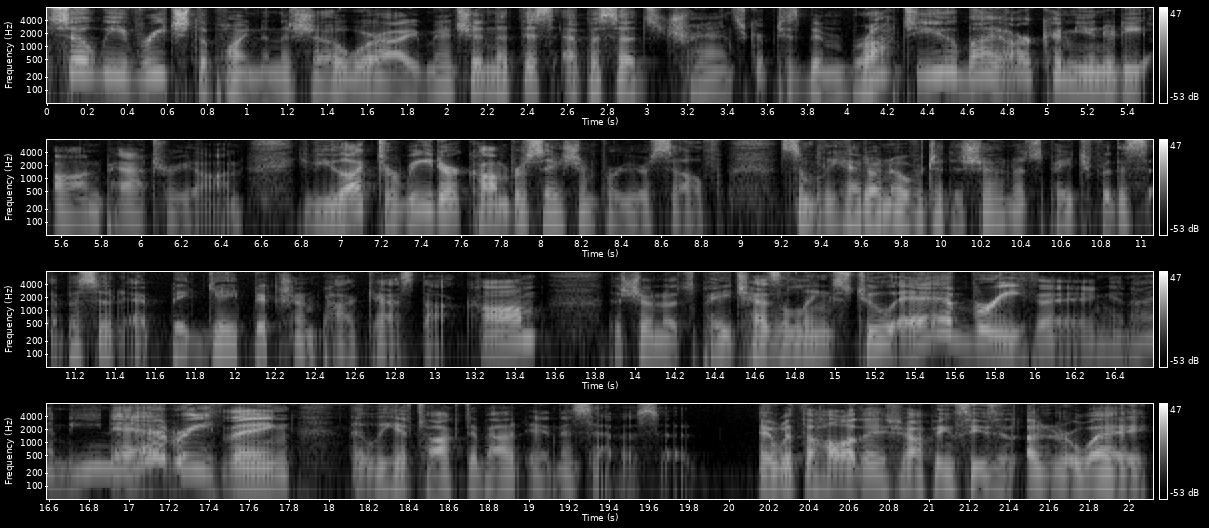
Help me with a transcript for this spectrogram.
So we've reached the point in the show where I mentioned that this episode's transcript has been brought to you by our community on Patreon. If you'd like to read our conversation for yourself, simply head on over to the show notes page for this episode at biggayfictionpodcast.com. The show notes page has links to everything, and I mean everything, that we have talked about in this episode. And with the holiday shopping season underway,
